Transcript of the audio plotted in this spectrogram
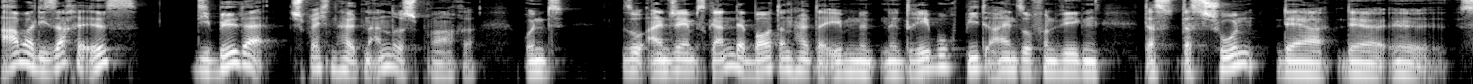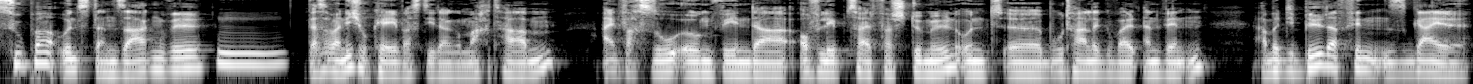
Aber die Sache ist, die Bilder sprechen halt eine andere Sprache. Und so ein James Gunn, der baut dann halt da eben eine, eine Drehbuchbeat ein, so von wegen, dass das schon der der äh, Super uns dann sagen will, mhm. das ist aber nicht okay, was die da gemacht haben. Einfach so irgendwen da auf Lebzeit verstümmeln und äh, brutale Gewalt anwenden. Aber die Bilder finden es geil.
